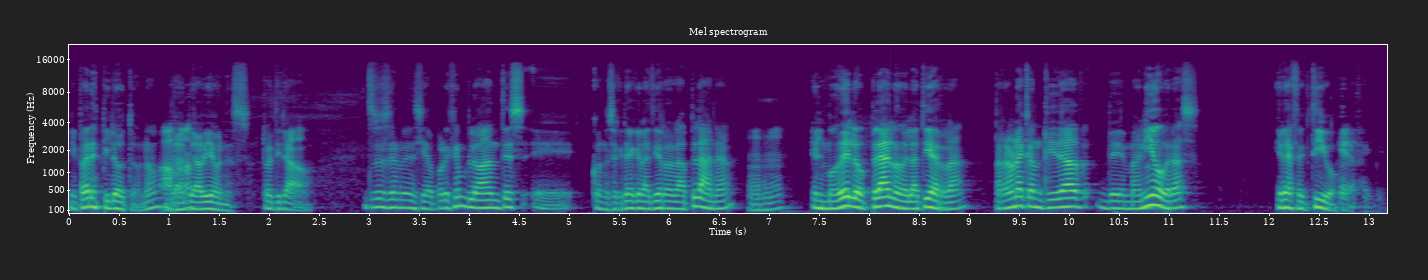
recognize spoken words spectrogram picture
Mi padre es piloto, ¿no? De, aviones, retirado. Entonces él me decía, por ejemplo, antes, eh, cuando se creía que la Tierra era plana. El modelo plano de la Tierra, para una cantidad de maniobras, era efectivo. Era efectivo.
